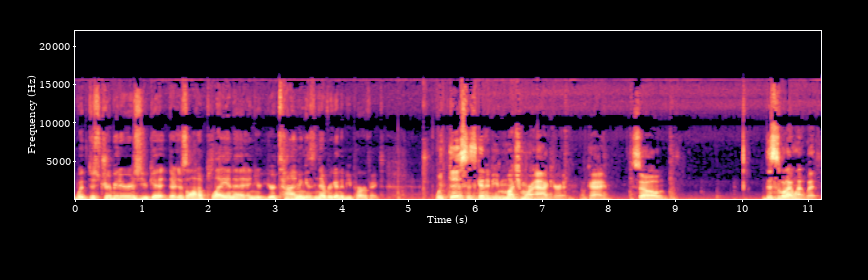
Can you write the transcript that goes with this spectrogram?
with distributors, you get, there's a lot of play in it and your, your timing is never going to be perfect. With this, it's going to be much more accurate, okay? So this is what I went with.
